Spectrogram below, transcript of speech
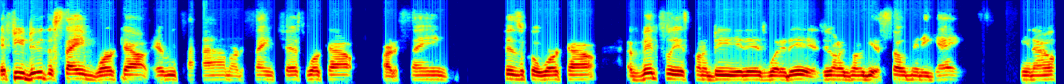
if you do the same workout every time or the same chest workout or the same physical workout, eventually it's going to be it is what it is. You're only going to get so many gains, you know?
